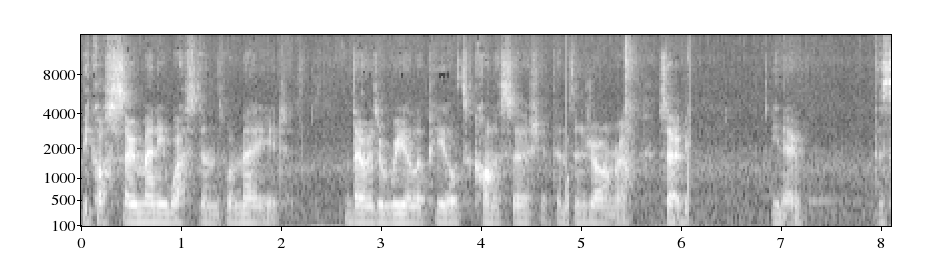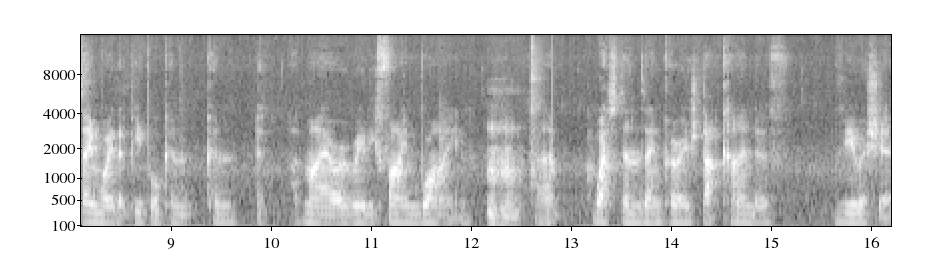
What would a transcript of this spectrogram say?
because so many westerns were made, there was a real appeal to connoisseurship in the genre. So, it'd be, you know, the same way that people can can admire a really fine wine, Mm-hmm. uh, westerns encourage that kind of viewership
